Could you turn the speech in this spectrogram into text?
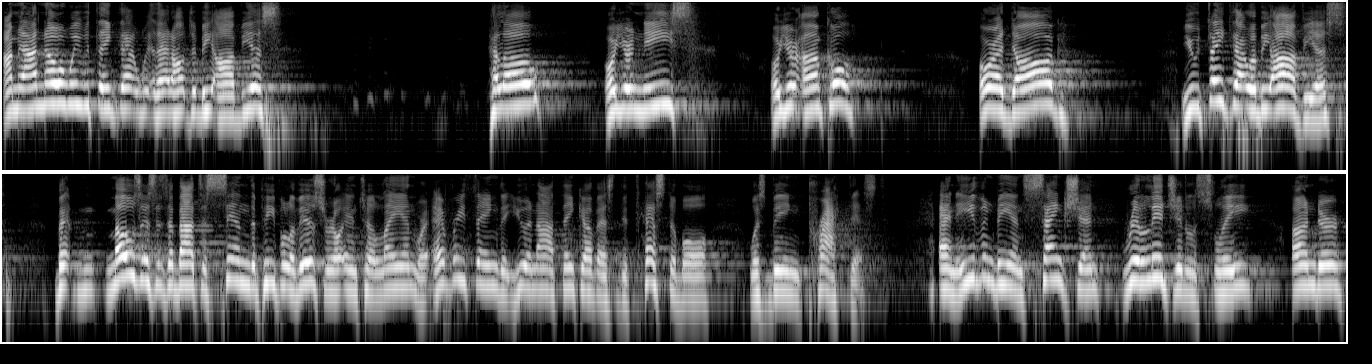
I mean, I know we would think that that ought to be obvious. Hello? Or your niece? Or your uncle? Or a dog? You would think that would be obvious, but Moses is about to send the people of Israel into a land where everything that you and I think of as detestable was being practiced and even being sanctioned religiously under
